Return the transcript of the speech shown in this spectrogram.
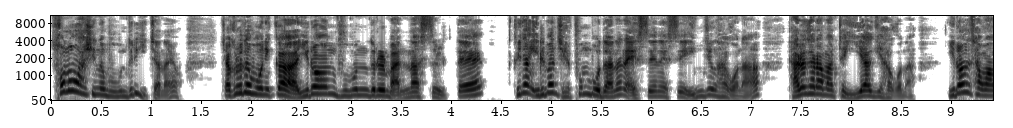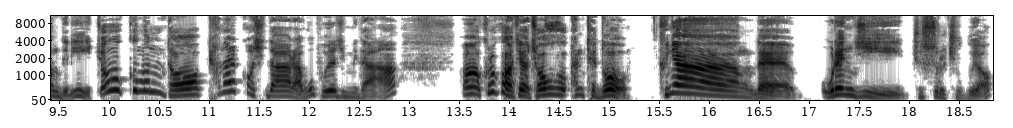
선호하시는 부분들이 있잖아요. 자 그러다 보니까 이런 부분들을 만났을 때 그냥 일반 제품보다는 SNS에 인증하거나 다른 사람한테 이야기하거나 이런 상황들이 조금은 더 편할 것이다라고 보여집니다. 어, 그럴 것 같아요. 저한테도 그냥, 네, 오렌지 주스를 주고요.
